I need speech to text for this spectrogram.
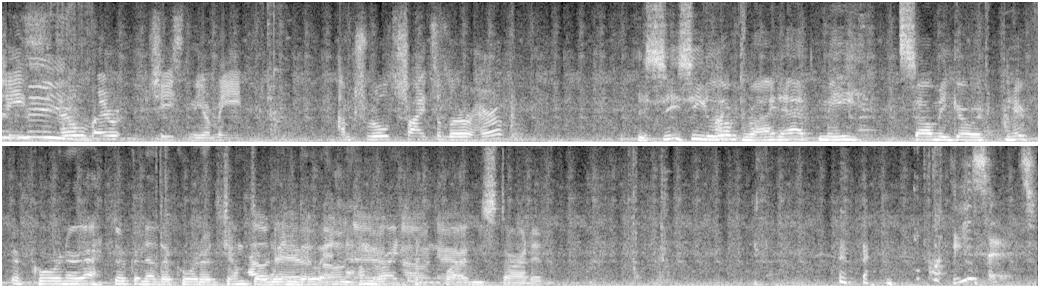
she's still there. She's near me. I'm still trying to lure her. she, she looked right at me, saw me go next the corner. I took another corner, jumped Oh, the no, window, oh, and I'm no, right oh, before no. we started. What is it?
